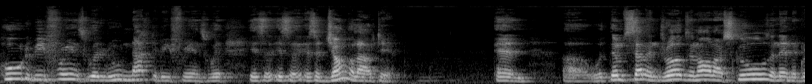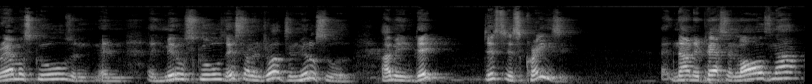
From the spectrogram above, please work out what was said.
who to be friends with and who not to be friends with. It's a, it's a, it's a jungle out there. And uh, with them selling drugs in all our schools and then the grammar schools and, and, and middle schools, they're selling drugs in middle school. I mean, they, this is crazy. Now they're passing laws now.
